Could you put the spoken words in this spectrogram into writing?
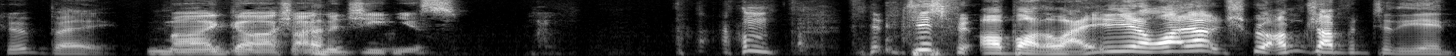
could be. My gosh, I'm a genius. Um, this. fi- Oh, by the way, you know what? Screw. I'm jumping to the end.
